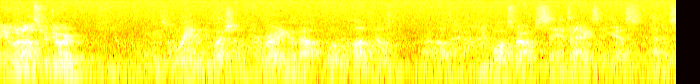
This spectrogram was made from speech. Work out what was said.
Anyone else for Jordan? It's a random question. I'm writing about Will Putnam. Uh, he walks around with sandbags, I guess, at his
